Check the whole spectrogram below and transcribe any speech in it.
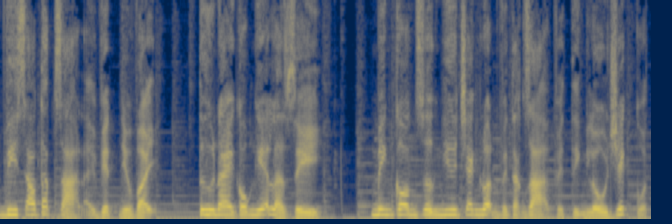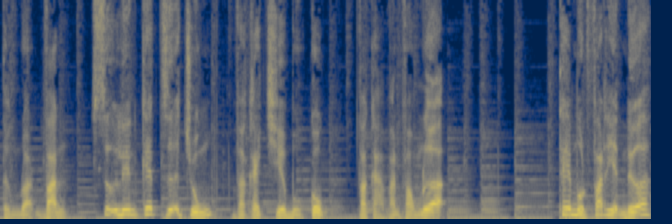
vì sao tác giả lại viết như vậy, từ này có nghĩa là gì. Mình còn dường như tranh luận với tác giả về tính logic của từng đoạn văn, sự liên kết giữa chúng và cách chia bố cục và cả văn phòng nữa. Thêm một phát hiện nữa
